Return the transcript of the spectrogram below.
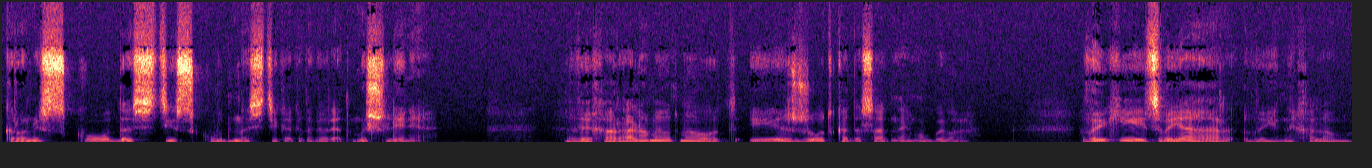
кроме скудости, скудности, как это говорят, мышления. Вехаралю меот и жутко досадно ему было. Вейки цвеяр вейнехалом.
